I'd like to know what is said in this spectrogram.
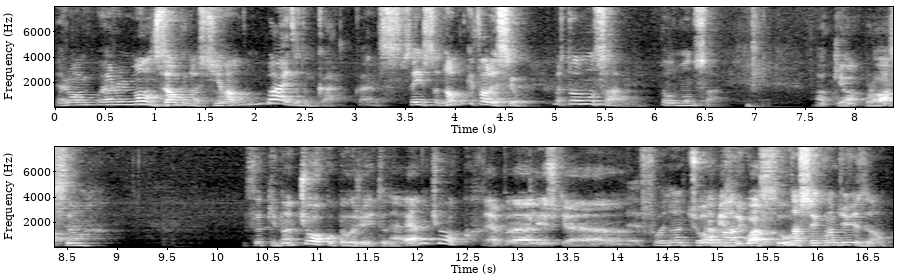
era, um, era um irmãozão que nós tínhamos lá, um baita de um cara. Um cara sem, não porque faleceu, mas todo mundo sabe, né? Todo mundo sabe. Aqui, ó, próximo. Isso aqui, Nantioco, pelo jeito, né? É Nantioco. É, pra ali acho que é. É, Foi no Antioco, Camisa na, do Iguaçu. na segunda divisão.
